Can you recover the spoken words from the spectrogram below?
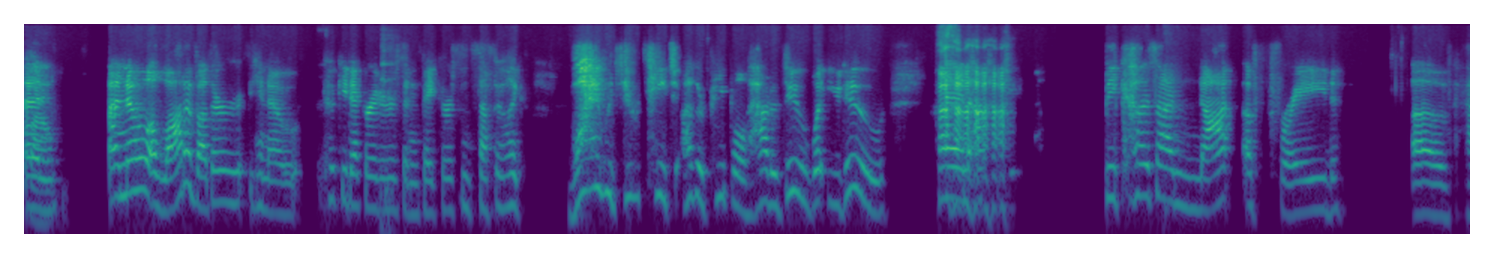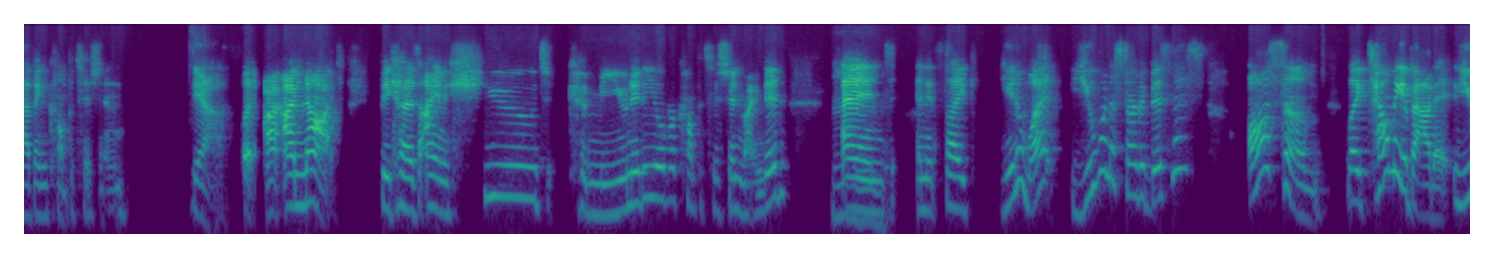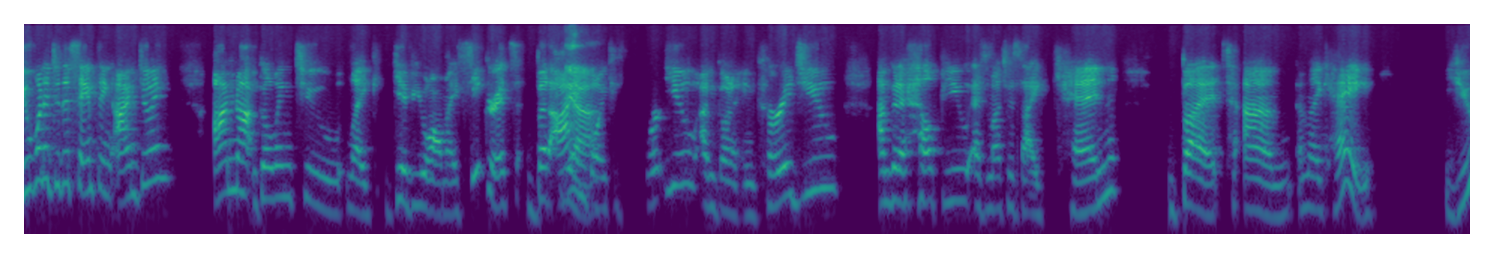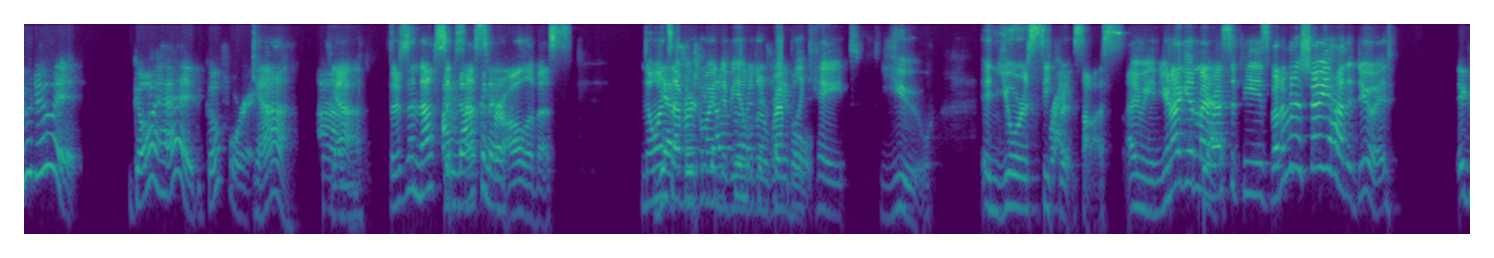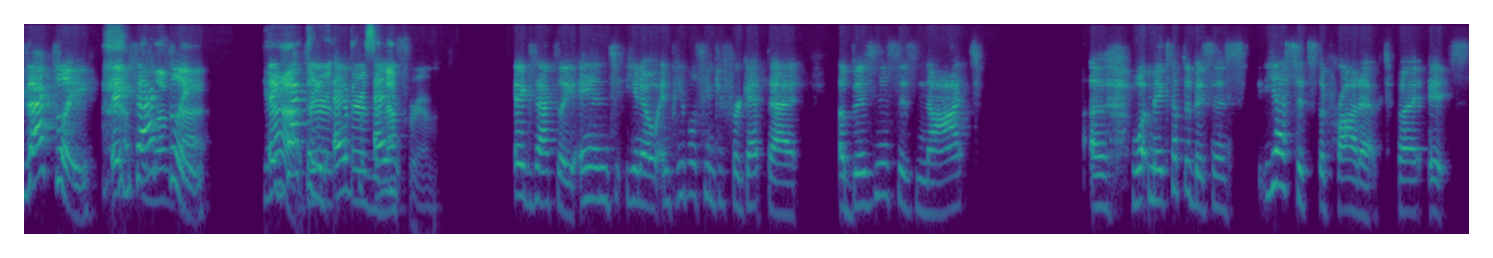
And Wow. I know a lot of other, you know, cookie decorators and bakers and stuff. They're like, why would you teach other people how to do what you do? and I- Because I'm not afraid of having competition, yeah but I, I'm not because I am a huge community over competition minded. Mhm. And and it's like, you know what? You want to start a business? Awesome. Like tell me about it. You want to do the same thing I'm doing? I'm not going to like give you all my secrets, but I Yeah. am going to support you. I'm going to encourage you. I'm going to help you as much as I can. But um I'm like, "Hey, you do it. Go ahead. Go for it." yeah Um, yeah there's enough success for gonna- all of us no one's Yes, ever going to be able to replicate you and your secret Right. sauce i mean you're not getting my recipes but i'm going to show you how to do it Exactly. Exactly. yeah Exactly. there- Ev- there's and- enough room Exactly. And, you know, and people seem to forget that a business is not uh, what makes up the business. Yes, it's the product, but it's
